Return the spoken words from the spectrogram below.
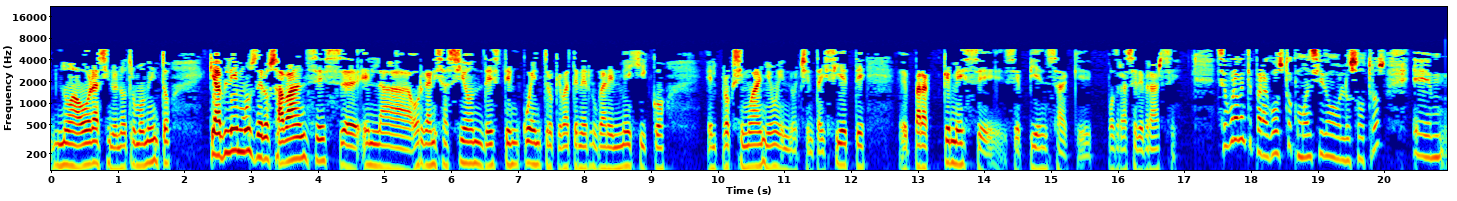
no ahora, sino en otro momento, que hablemos de los avances eh, en la organización de este encuentro que va a tener lugar en México el próximo año, en 87. Eh, ¿Para qué mes se, piensa que podrá celebrarse? seguramente para agosto, como han sido los otros, em,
